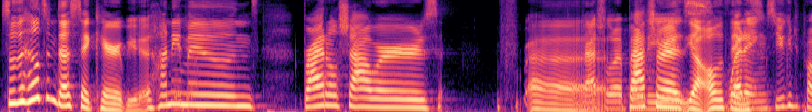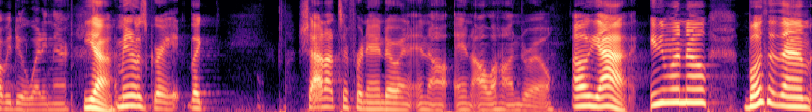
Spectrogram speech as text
So the Hilton does take care of you. Honeymoons, bridal showers, uh, Bachelorette bachelorette, yeah, all the things. weddings. You could probably do a wedding there. Yeah. I mean, it was great. Like, shout out to Fernando and and, and Alejandro. Oh yeah. Anyone know? Both of them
